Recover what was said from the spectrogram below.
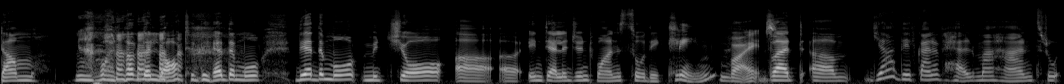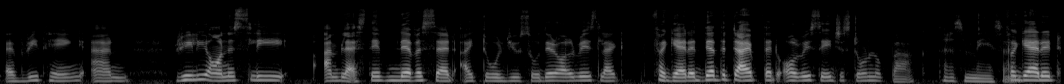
dumb one of the lot. They're the more they're the more mature, uh, uh, intelligent ones, so they claim. Right. But um, yeah, they've kind of held my hand through everything. And really, honestly, I'm blessed. They've never said, I told you so. They're always like, forget it. They're the type that always say, just don't look back. that is amazing. Forget it.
